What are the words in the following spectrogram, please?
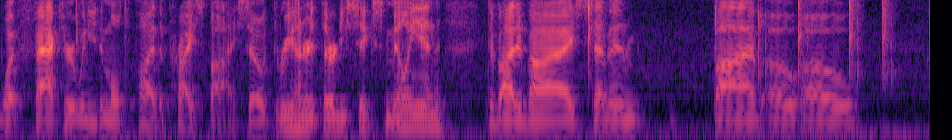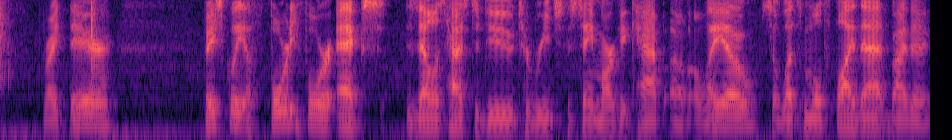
what factor we need to multiply the price by. So 336 million divided by 7500 right there basically a 44x Xelis has to do to reach the same market cap of Aleo. So let's multiply that by the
